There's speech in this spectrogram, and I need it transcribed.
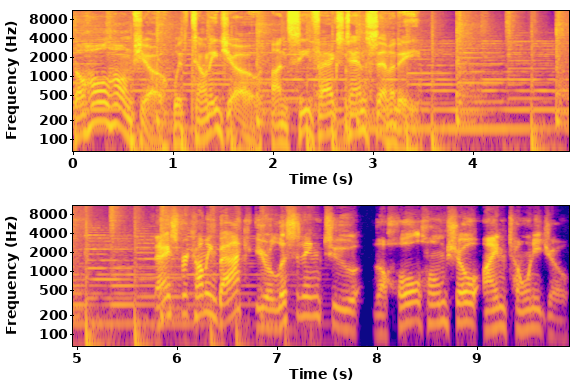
The Whole Home Show with Tony Joe on CFAX 1070. Thanks for coming back. You're listening to The Whole Home Show. I'm Tony Joe.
